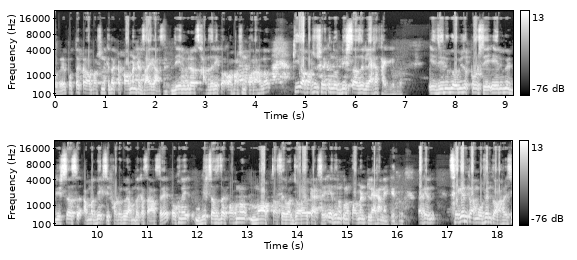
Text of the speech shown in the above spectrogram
হবে, প্রত্যেকটা অপারেশনে কিন্তু একটা কমেন্টের জায়গা আছে যে এই রোগীটার সার্জারি অপারেশন করা হলো, কি অপারেশন সেটা কিন্তু ডিসচার্জের লেখা থাকে কিন্তু। এই যে রুগী অভিযোগ করছে এই রুগীর ডিসচার্জ আমরা দেখছি ফটোগ্রাফি আমাদের কাছে আছে। ওখানে ডিসচার্জ কখনো মপ আছে বা জ্বর কাটছে এই ধরনের কোনো কমেন্ট লেখা নেই কিন্তু। তাকে সেকেন্ড টার্ম ওপেন করা হয়েছে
